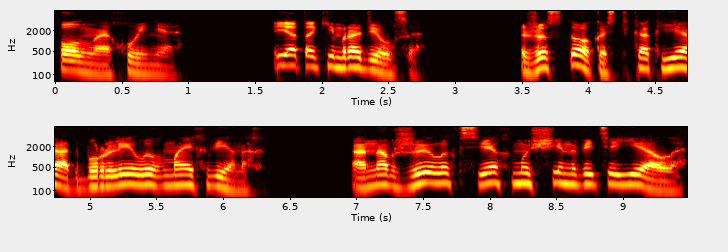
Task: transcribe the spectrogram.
Полная хуйня. Я таким родился. Жестокость, как яд, бурлила в моих венах. Она в жилах всех мужчин Витиелла,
